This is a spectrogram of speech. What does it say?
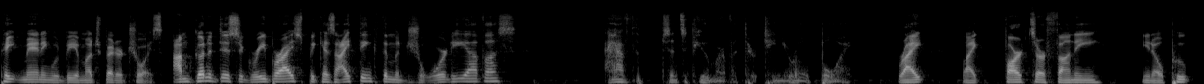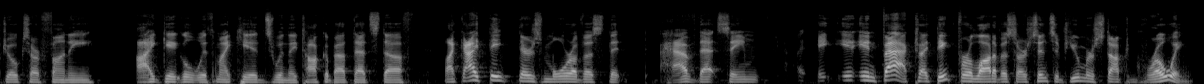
Peyton Manning would be a much better choice." I'm going to disagree, Bryce, because I think the majority of us have the sense of humor of a 13 year old boy, right? Like farts are funny, you know, poop jokes are funny. I giggle with my kids when they talk about that stuff. Like, I think there's more of us that have that same. In fact, I think for a lot of us, our sense of humor stopped growing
